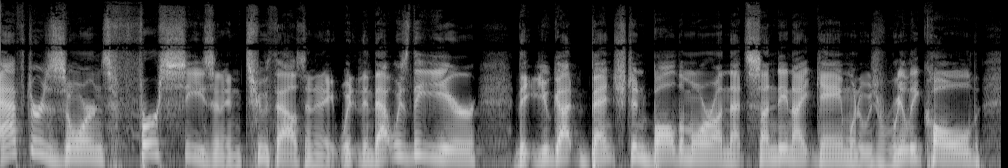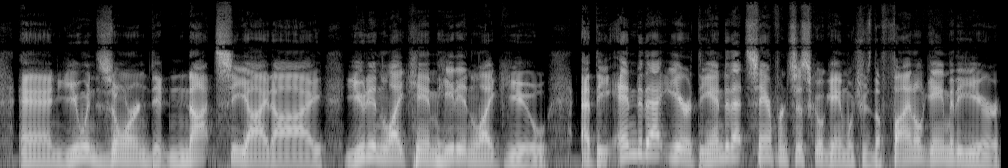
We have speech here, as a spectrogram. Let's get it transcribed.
after Zorn's first season in 2008, and that was the year that you got benched in Baltimore on that Sunday night game when it was really cold, and you and Zorn did not see eye to eye. You didn't like him, he didn't like you. At the end of that year, at the end of that San Francisco game, which was the final game of the year,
